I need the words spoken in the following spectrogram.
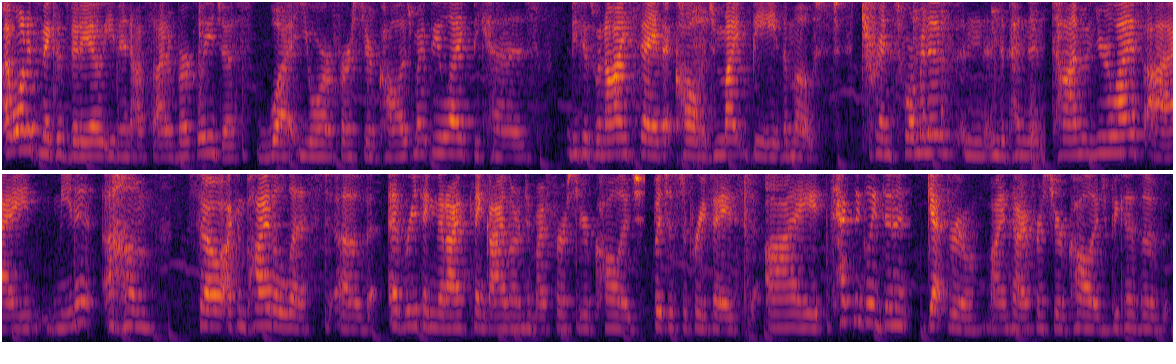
I wanted to make this video even outside of Berklee, just what your first year of college might be like because because when I say that college might be the most transformative and independent time of your life, I mean it. Um, so I compiled a list of everything that I think I learned in my first year of college, but just to preface, I technically didn't get through my entire first year of college because of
